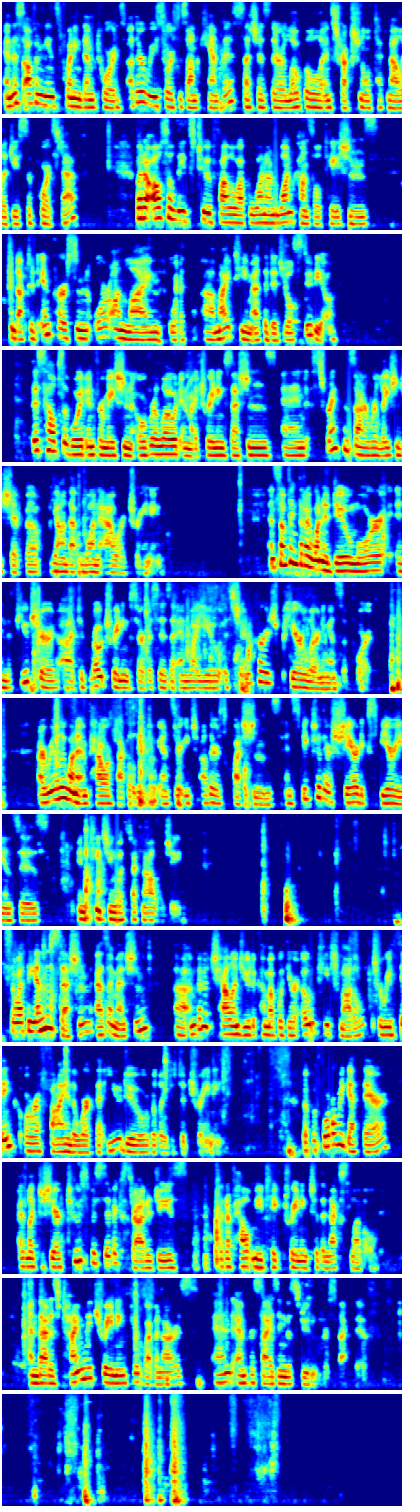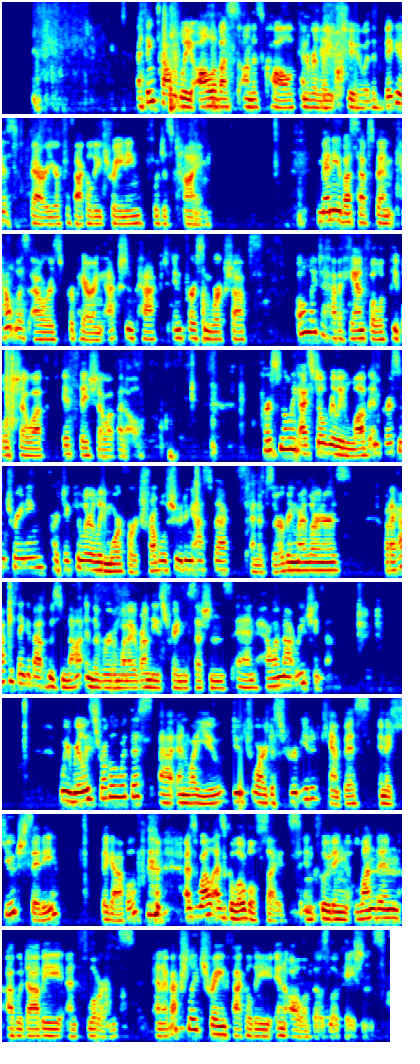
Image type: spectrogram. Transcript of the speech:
And this often means pointing them towards other resources on campus, such as their local instructional technology support staff. But it also leads to follow-up one-on-one consultations conducted in person or online with uh, my team at the Digital Studio. This helps avoid information overload in my training sessions and strengthens our relationship beyond that one hour training. And something that I want to do more in the future uh, to grow training services at NYU is to encourage peer learning and support. I really want to empower faculty to answer each other's questions and speak to their shared experiences in teaching with technology. So at the end of the session, as I mentioned, uh, I'm going to challenge you to come up with your own teach model to rethink or refine the work that you do related to training. But before we get there, I'd like to share two specific strategies that have helped me take training to the next level. And that is timely training through webinars and emphasizing the student perspective. Think probably all of us on this call can relate to the biggest barrier to faculty training, which is time. Many of us have spent countless hours preparing action-packed in-person workshops, only to have a handful of people show up if they show up at all. Personally, I still really love in-person training, particularly more for troubleshooting aspects and observing my learners. But I have to think about who's not in the room when I run these training sessions and how I'm not reaching them. We really struggle with this at NYU due to our distributed campus in a huge city, Big Apple, as well as global sites, including London, Abu Dhabi, and Florence. And I've actually trained faculty in all of those locations.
